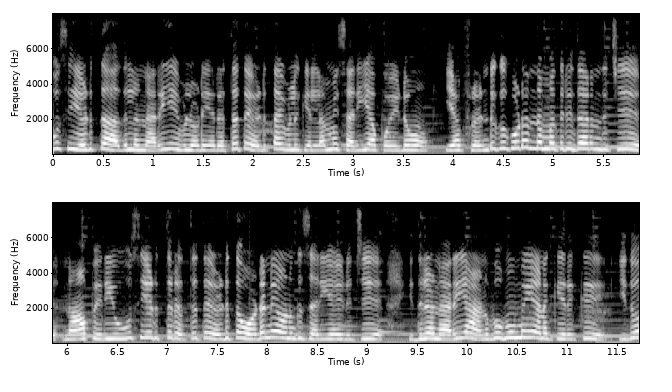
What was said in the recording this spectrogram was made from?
ஊசி எடுத்து அதில் நிறைய இவளுடைய ரத்தத்தை எடுத்தால் இவளுக்கு எல்லாமே சரியாக போயிடும். என் ஃப்ரெண்டுக்கு கூட இந்த மாதிரி தான் இருந்துச்சு. நான் பெரிய ஊசி எடுத்து ரத்தத்தை எடுத்த உடனே அவனுக்கு சரியாயிடுச்சு. இதில் நிறைய அனுபவமுமே எனக்கு இருக்குது இதோ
